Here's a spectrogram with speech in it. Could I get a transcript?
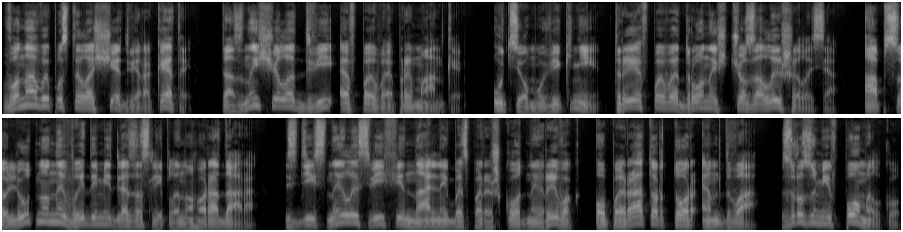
Вона випустила ще дві ракети та знищила дві ФПВ приманки. У цьому вікні три ФПВ дрони, що залишилися, абсолютно невидимі для засліпленого радара здійснили свій фінальний безперешкодний ривок. Оператор Тор М2 зрозумів помилку,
